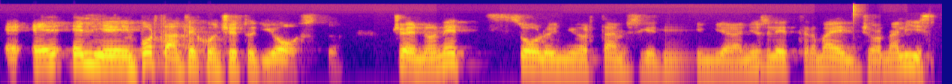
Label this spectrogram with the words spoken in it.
E, e, e, lì è importante il concetto di host, cioè non è solo il New York Times che ti invia la newsletter, ma è il giornalista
